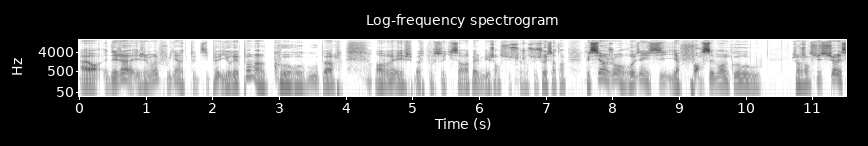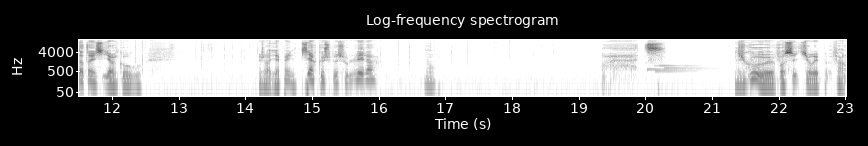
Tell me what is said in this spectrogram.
Alors déjà, j'aimerais fouiller un tout petit peu. Il y aurait pas un Korogu par En vrai, je sais pas pour ceux qui s'en rappellent, mais j'en suis sûr, j'en suis sûr et certain que si un jour on revient ici, il y a forcément un Korogu. Genre j'en suis sûr et certain ici, il y a un Korogu. Genre, y a pas une pierre que je peux soulever là? Non. What? Du coup, euh, pour ceux qui auraient pas... Enfin,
